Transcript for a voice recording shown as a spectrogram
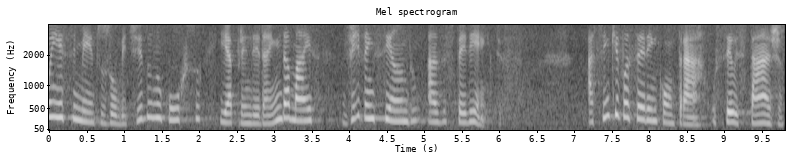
conhecimentos obtidos no curso e aprender ainda mais vivenciando as experiências. Assim que você encontrar o seu estágio,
